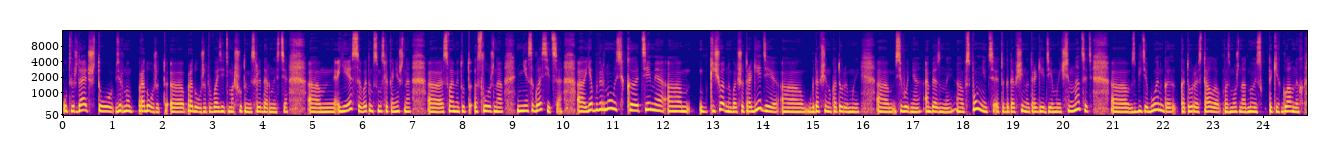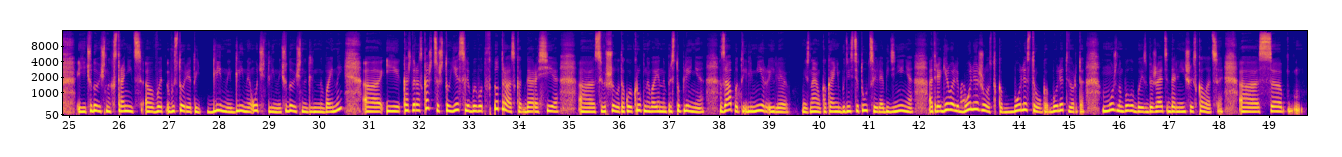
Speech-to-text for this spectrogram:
утверждает, что зерно продолжит, продолжит вывозить маршрутами солидарности ЕС, и в этом смысле, конечно, с вами тут сложно не согласиться. Я бы вернулась к теме к еще одной большой трагедии, а, годовщину которой мы а, сегодня обязаны а, вспомнить. Это годовщина трагедии MH17, сбитие Боинга, которая стала, возможно, одной из таких главных и чудовищных страниц в, в истории этой длинной, длинной, очень длинной, чудовищно длинной войны. И каждый раз кажется, что если бы вот в тот раз, когда Россия совершила такое крупное военное преступление, Запад или мир, или не знаю, какая-нибудь институция или объединение отреагировали более жестко, более строго, более твердо, можно было бы избежать дальнейшей эскалации. А, с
